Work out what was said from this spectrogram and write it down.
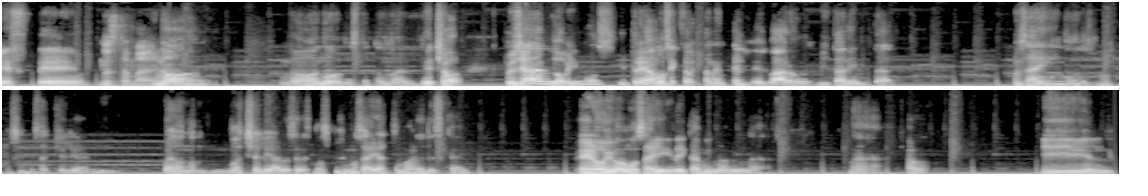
Este, No está mal. no, no, no, no está tan mal. De hecho, pues ya lo vimos y traíamos exactamente el del varo, mitad y mitad. Pues ahí nos, nos pusimos a chelear y, bueno, no, no chelear, o sea, nos pusimos ahí a tomar el Sky. Pero íbamos ahí de camino a ver una, una chava. Y el,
